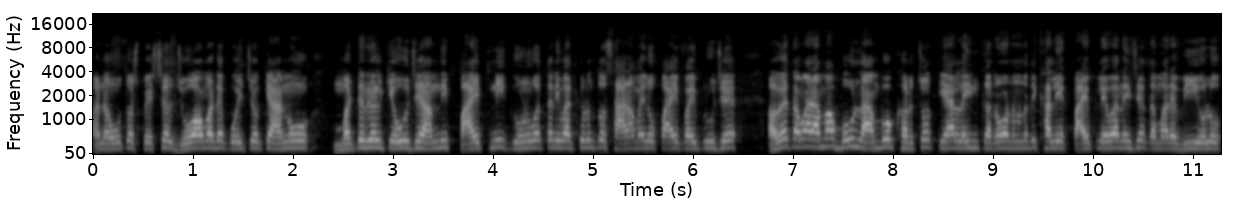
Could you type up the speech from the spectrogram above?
અને હું તો સ્પેશિયલ જોવા માટે પહોંચ્યો કે આનું મટીરિયલ કેવું છે આમની પાઇપની ગુણવત્તાની વાત કરું તો સારામાં એલું પાઇપ વાપર્યું છે. હવે તમારે આમાં બહુ લાંબો ખર્ચો ત્યાં લઈને કરવાનો નથી ખાલી એક પાઇપ લેવાની છે તમારે વી ઓલું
